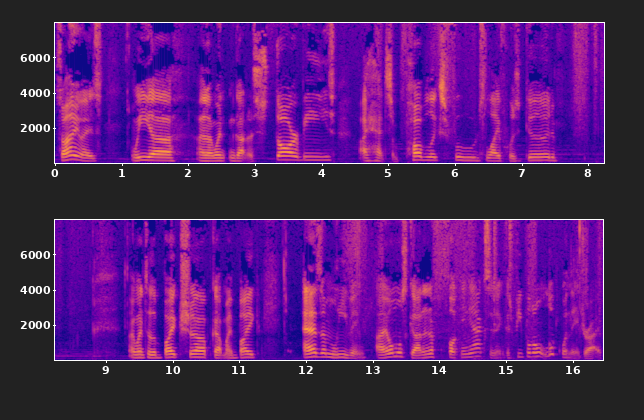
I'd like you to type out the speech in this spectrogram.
So, anyways, we uh, and I went and got a Starbies. I had some Publix foods. Life was good. I went to the bike shop, got my bike. As I'm leaving, I almost got in a fucking accident because people don't look when they drive.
